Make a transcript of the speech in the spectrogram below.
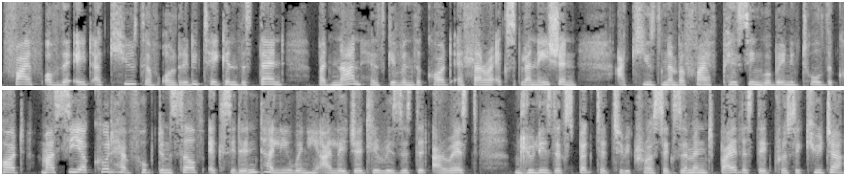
Five of the eight accused have already taken the stand, but none has given the court a thorough explanation. Accused number five Percy Ngobeni told the court Macia could have hooked himself accidentally when he allegedly resisted arrest. Mdluli is expected to be cross-examined by the state prosecutor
